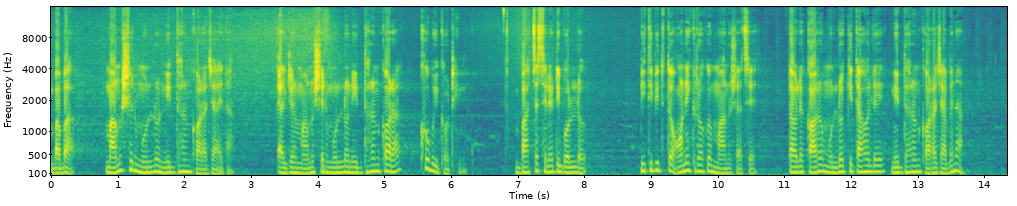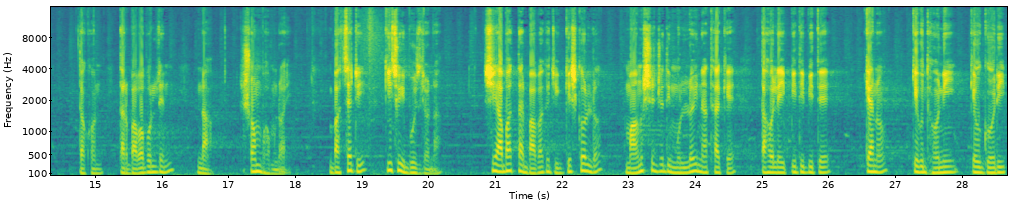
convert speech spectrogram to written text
বাবা, মানুষের মূল্য নির্ধারণ করা যায় না। একজন মানুষের মূল্য নির্ধারণ করা খুবই কঠিন। বাচ্চা ছেলেটি বলল, পৃথিবীতে তো অনেক রকম মানুষ আছে তাহলে কারও মূল্য কি তাহলে নির্ধারণ করা যাবে না? তখন তার বাবা বললেন, না, সম্ভব নয়। বাচ্চাটি কিছুই বুঝল না। সে আবার তার বাবাকে জিজ্ঞেস করল, মানুষের যদি মূল্যই না থাকে, তাহলে এই পৃথিবীতে কেন কেউ ধনী, কেউ গরিব,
